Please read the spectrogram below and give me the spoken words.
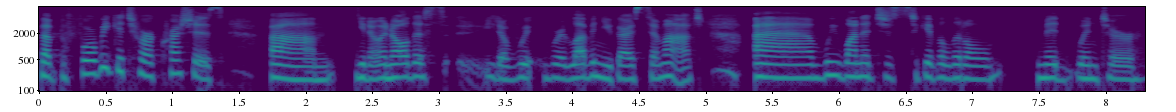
But before we get to our crushes, um, you know, and all this, you know, we, we're loving you guys so much. Um, we wanted just to give a little midwinter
